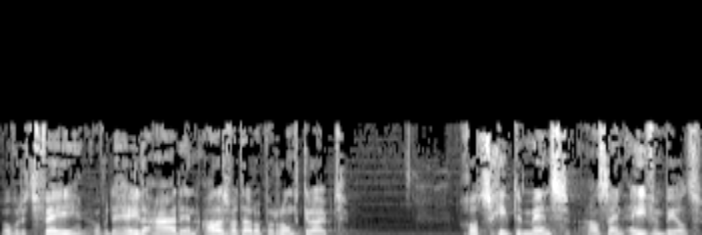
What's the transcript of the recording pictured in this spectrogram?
over het vee, over de hele aarde en alles wat daarop rondkruipt. God schiep de mens als zijn evenbeeld.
